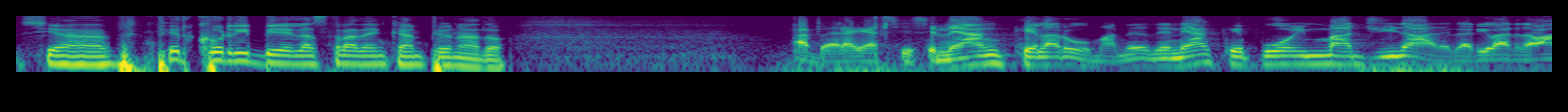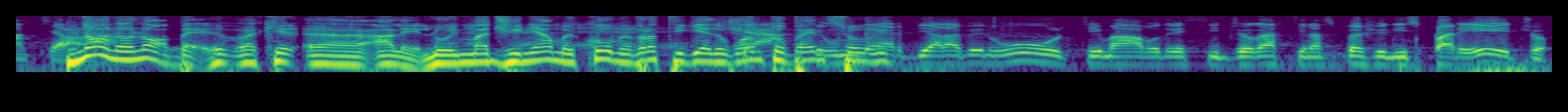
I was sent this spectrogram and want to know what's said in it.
sia percorribile la strada in campionato? Vabbè, ragazzi, se neanche la Roma neanche può immaginare di arrivare davanti alla No, no, no, beh, perché, uh, Ale, lo immaginiamo eh, e come, però ti chiedo quanto penso un derby alla penultima, potresti giocarti una specie di spareggio.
